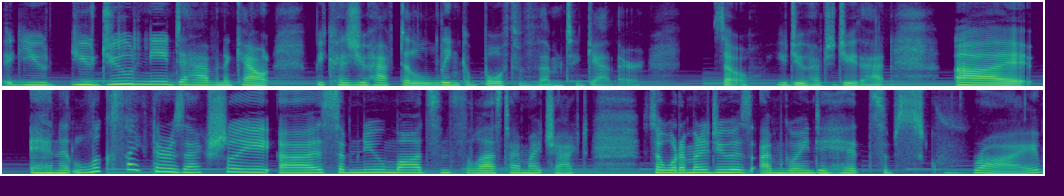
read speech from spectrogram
you you do need to have an account because you have to link both of them together. So you do have to do that. Uh, and it looks like there's actually uh, some new mods since the last time I checked. So what I'm going to do is I'm going to hit subscribe.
